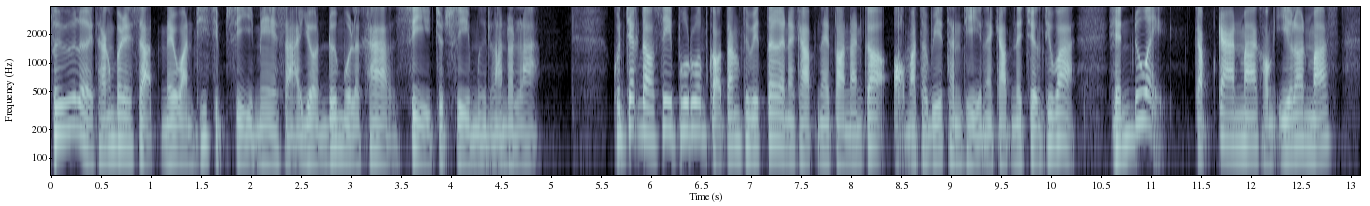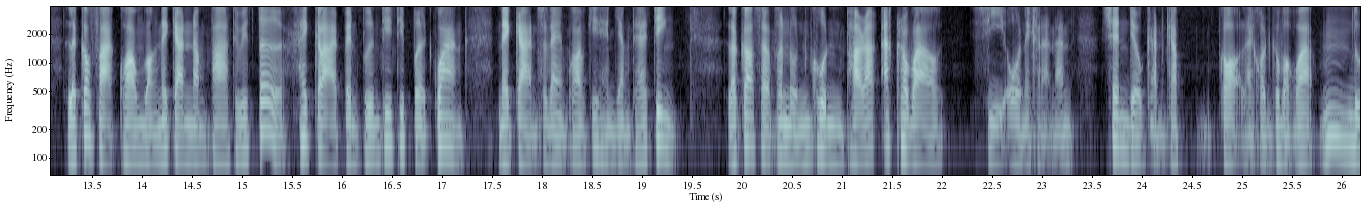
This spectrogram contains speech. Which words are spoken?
ซื้อเลยทั้งบริษัทในวันที่ 14 เมษายนด้วยมูลค่า 4.4 หมื่นล้านดอลลาร์คุณแจ็คดอร์ซี่ผู้ร่วมก่อตั้ง Twitter นะครับในตอนนั้นก็ออกมาทวีตทันทีนะครับในเชิงที่ว่าเห็นด้วยกับการมาของอีลอน มัสและก็ฝากความหวังในการนำพา Twitter ให้กลายเป็นพื้นที่ที่เปิดกว้าง ในการแสดงความคิดเห็นอย่างแท้จริง แล้วก็สนับสนุนคุณภารักอัครวาล CEO ในขณะนั้น เช่นเดียวกันครับ ก็หลายคนก็บอกว่าดู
